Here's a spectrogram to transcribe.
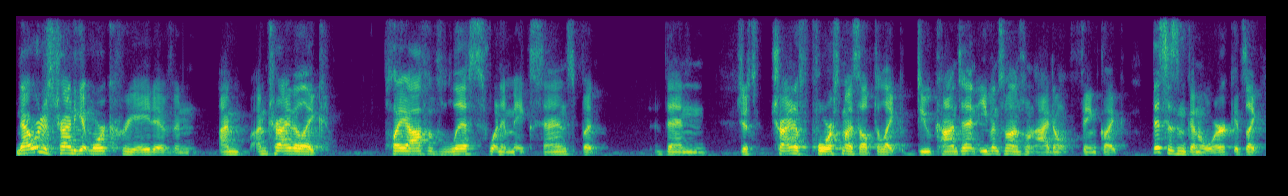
now we're just trying to get more creative, and I'm I'm trying to like play off of lists when it makes sense, but then just trying to force myself to like do content, even sometimes when I don't think like this isn't going to work. It's like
